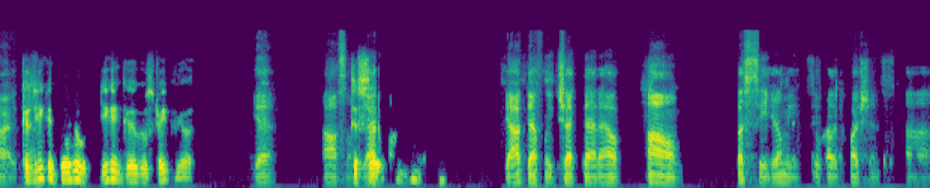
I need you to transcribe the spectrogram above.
All right, because you could Google you could Google Street View it yeah, awesome. to Yeah, see. yeah, I'll definitely check that out. Um, let's see here. Let me see what other questions. Uh,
